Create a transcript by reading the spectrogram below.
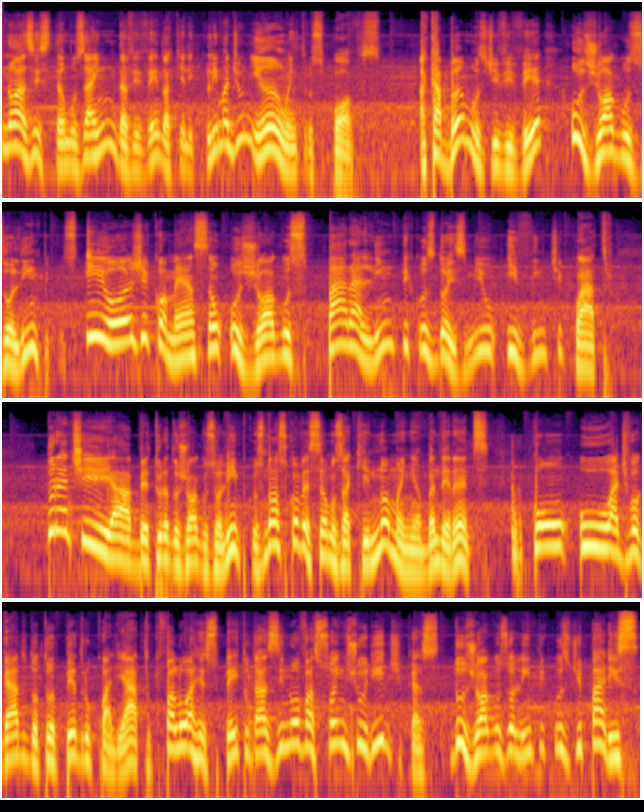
Nós estamos ainda vivendo aquele clima de união entre os povos. Acabamos de viver os Jogos Olímpicos e hoje começam os Jogos Paralímpicos 2024. Durante a abertura dos Jogos Olímpicos, nós conversamos aqui no Manhã Bandeirantes com o advogado Dr. Pedro Qualiato, que falou a respeito das inovações jurídicas dos Jogos Olímpicos de Paris.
